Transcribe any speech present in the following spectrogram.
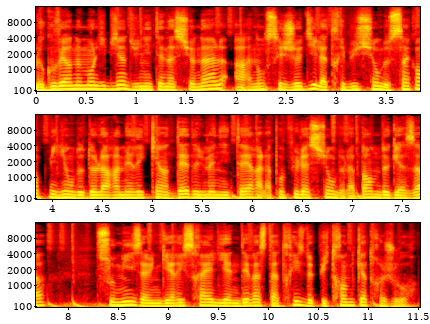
Le gouvernement libyen d'unité nationale a annoncé jeudi l'attribution de 50 millions de dollars américains d'aide humanitaire à la population de la bande de Gaza, soumise à une guerre israélienne dévastatrice depuis 34 jours.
